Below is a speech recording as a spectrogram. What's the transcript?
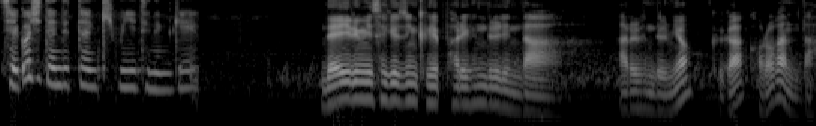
제 것이 된 듯한 기분이 드는 게 내 이름이 새겨진 그의 팔이 흔들린다. 나를 흔들며 그가 걸어간다.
